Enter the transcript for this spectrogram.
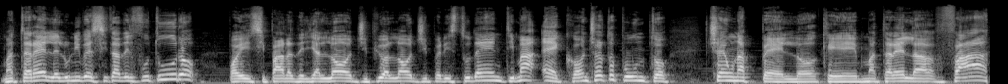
Mattarella è l'università del futuro, poi si parla degli alloggi, più alloggi per gli studenti, ma ecco, a un certo punto c'è un appello che Mattarella fa,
